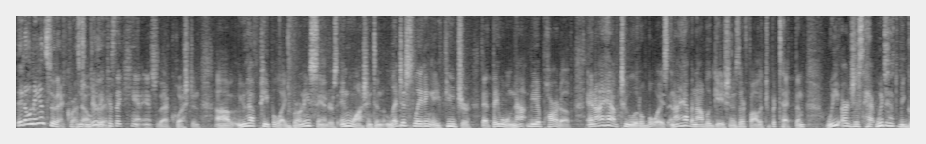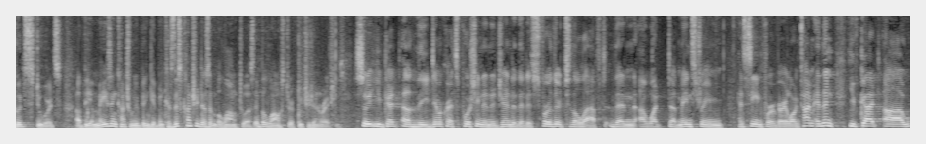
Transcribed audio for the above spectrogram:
They don't answer that question, no, do they? because they can't answer that question. Uh, you have people like Bernie Sanders in Washington legislating a future that they will not be a part of. And I have two little boys, and I have an obligation as their father to protect them. We are just we just have to be good stewards of the amazing country we've been given because this country doesn't belong to us. It belongs to our future generations. So you've got uh, the Democrats pushing an agenda that is further to the left than uh, what uh, mainstream has seen for a very long time. And then you've got uh,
